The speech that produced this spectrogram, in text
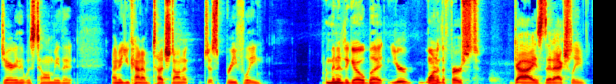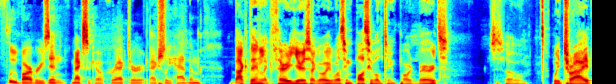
Jerry that was telling me that I know you kind of touched on it just briefly a minute ago, but you're one of the first guys that actually flew Barbaries in Mexico, correct? Or actually had them? Back then, like 30 years ago, it was impossible to import birds. So we tried.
